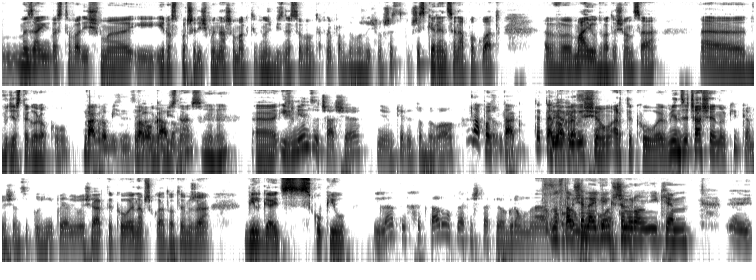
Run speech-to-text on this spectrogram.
My zainwestowaliśmy i, i, rozpoczęliśmy naszą aktywność biznesową. Tak naprawdę włożyliśmy wszystkie, wszystkie ręce na pokład w maju 2000 2020 e, roku. W agrobiznes, w agrobiznes. Mhm. E, I w międzyczasie, nie wiem kiedy to było, Na tak, te, ten pojawiły okres. się artykuły. W międzyczasie, no kilka miesięcy później, pojawiły się artykuły na przykład o tym, że Bill Gates skupił ile tych hektarów? Jakieś takie ogromne. No, stał się największym rolnikiem y,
